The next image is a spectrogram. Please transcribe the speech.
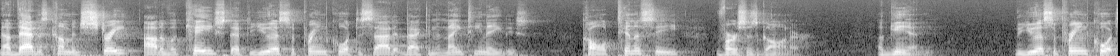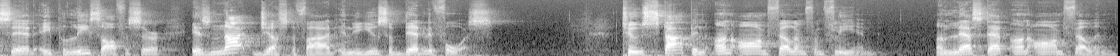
Now, that is coming straight out of a case that the U.S. Supreme Court decided back in the 1980s called Tennessee versus Garner. Again, the U.S. Supreme Court said a police officer is not justified in the use of deadly force to stop an unarmed felon from fleeing unless that unarmed felon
